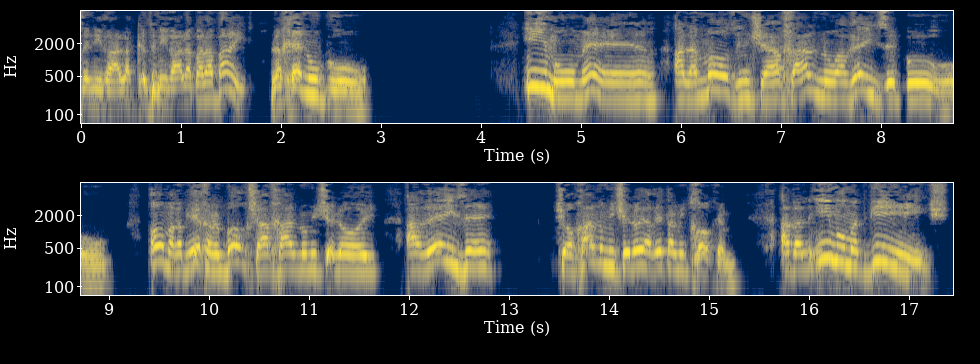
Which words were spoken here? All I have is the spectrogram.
זה נראה, זה נראה לבעל הבית, לכן הוא בור. אם הוא אומר על המוזין שאכלנו, הרי זה בור. אומר רבי יחנן בור שאכלנו משלוי, הרי זה שאוכלנו משלוי הרי תלמיד חוכם. אבל אם הוא מדגיש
